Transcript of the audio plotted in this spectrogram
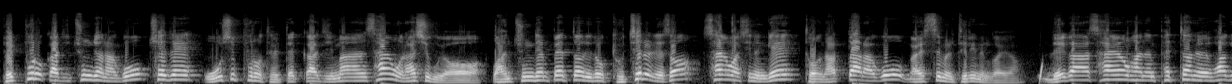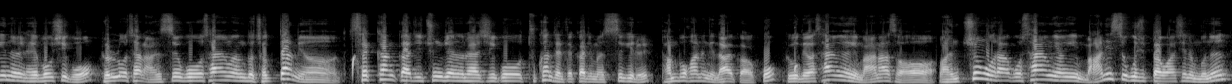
100%까지 충전하고 최대 50%될 때까지만 사용을 하시고요. 완충된 배터리로 교체를 해서 사용하시는 게 더 낫다라고 말씀을 드리는 거예요. 내가 사용하는 패턴을 확인을 해보시고 별로 잘 안 쓰고 사용량도 적다면 3칸까지 충전을 하시고 2칸 될 때까지만 쓰기를 반복하는 게 나을 것 같고 그리고 내가 사용량이 많아서 완충을 하고 사용량이 많이 쓰고 싶다고 하시는 분은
